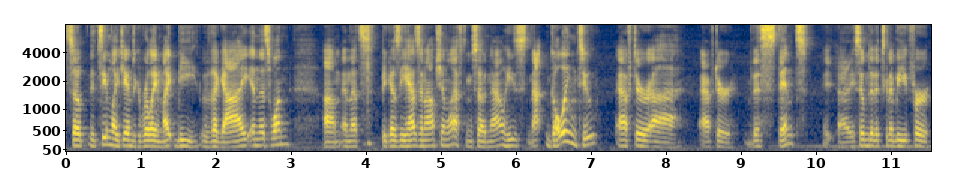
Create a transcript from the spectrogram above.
so it seemed like James Kaprielian might be the guy in this one, um, and that's because he has an option left, and so now he's not going to after uh, after this stint. I assume that it's going to be for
